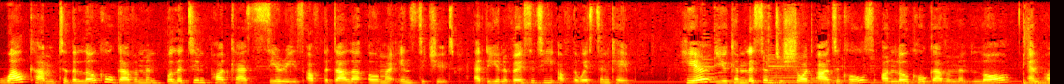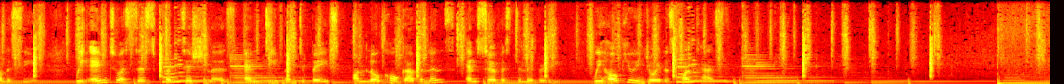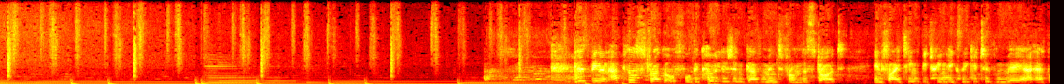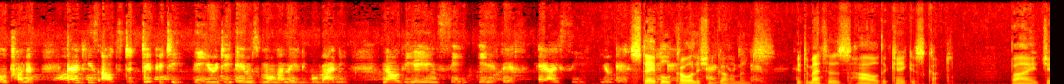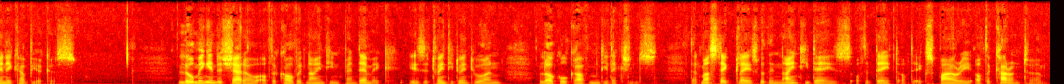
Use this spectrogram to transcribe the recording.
Welcome to the Local Government Bulletin podcast series of the Dullah Omar Institute at the University of the Western Cape. Here you can listen to short articles on local government law and policy. We aim to assist practitioners and deepen debate on local governance and service delivery. We hope you enjoy this podcast. Been an uphill struggle for the coalition government from the start, in fighting between Executive Mayor Athol Trollip and his ousted deputy, the UDM's Mongameli Bobani. Now the ANC, EFF, AIC, US... Stable coalition governments. It matters how the cake is cut. By Jenica Beukes. Looming in the shadow of the COVID-19 pandemic is the 2021 local government elections that must take place within 90 days of the date of the expiry of the current term.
